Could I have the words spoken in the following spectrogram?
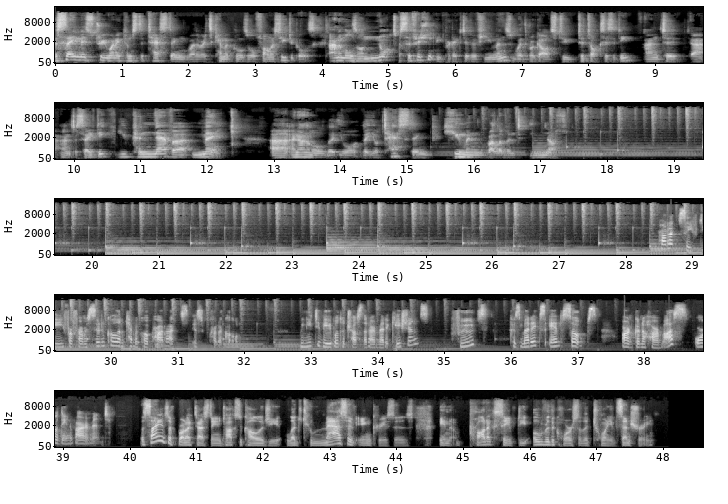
The same is true when it comes to testing, whether it's chemicals or pharmaceuticals. Animals are not sufficiently predictive of humans with regards to, to toxicity and to, uh, and to safety. You can never make uh, an animal that you're, that you're testing human relevant enough. Safety for pharmaceutical and chemical products is critical. We need to be able to trust that our medications, foods, cosmetics, and soaps aren't going to harm us or the environment. The science of product testing and toxicology led to massive increases in product safety over the course of the 20th century.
